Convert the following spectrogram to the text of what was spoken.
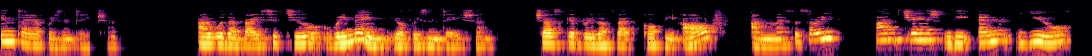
Entire presentation. I would advise you to rename your presentation. Just get rid of that copy of, unnecessary, and change the NU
